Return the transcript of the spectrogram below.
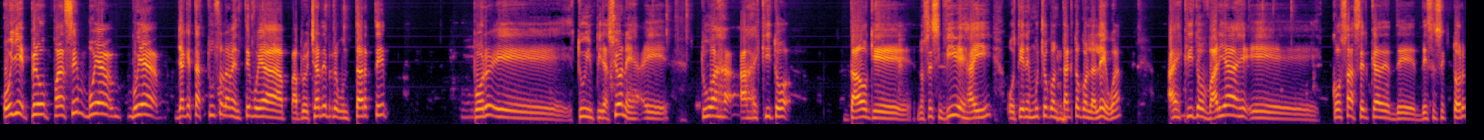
Oye, pero pase, voy a, voy a, ya que estás tú solamente, voy a aprovechar de preguntarte por eh, tus inspiraciones. Eh, tú has, escrito, dado que no sé si vives ahí o tienes mucho contacto con la legua, has escrito varias cosas acerca de, ese sector,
